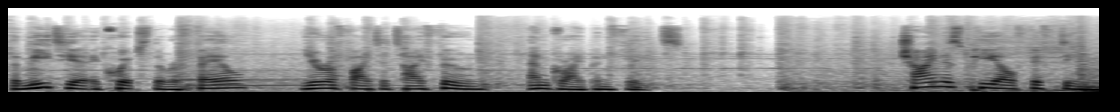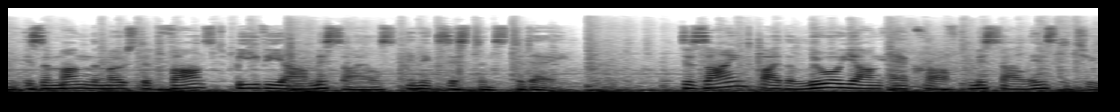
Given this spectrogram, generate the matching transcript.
the Meteor equips the Rafale, Eurofighter Typhoon, and Gripen fleets. China's PL-15 is among the most advanced BVR missiles in existence today. Designed by the Luoyang Aircraft Missile Institute,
